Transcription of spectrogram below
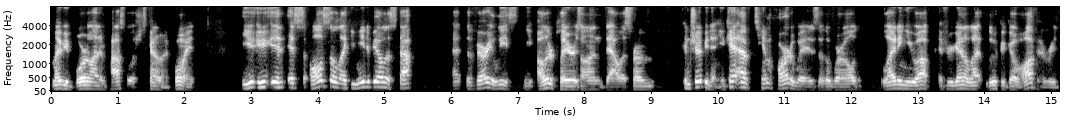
might be borderline impossible, which is kind of my point. You, you it, it's also like you need to be able to stop, at the very least, the other players on Dallas from contributing. You can't have Tim Hardaway's of the world lighting you up if you're going to let Luka go off every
